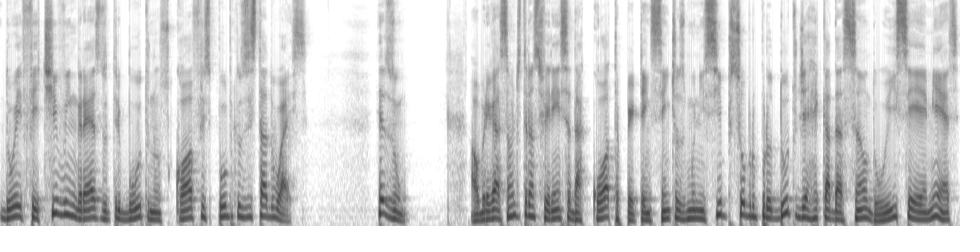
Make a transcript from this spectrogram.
do efetivo ingresso do tributo nos cofres públicos estaduais. Resumo: a obrigação de transferência da cota pertencente aos municípios sobre o produto de arrecadação do ICMS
